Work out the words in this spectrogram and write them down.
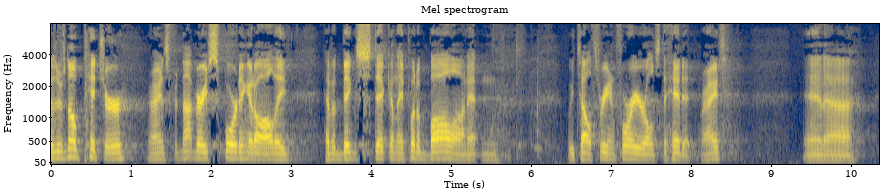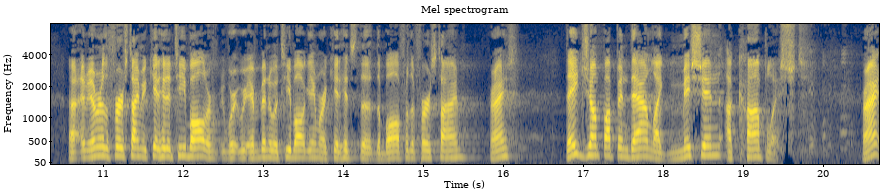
um, there's no pitcher, right? It's not very sporting at all. They have a big stick and they put a ball on it and we tell three and four year olds to hit it, right? And uh, uh, remember the first time your kid hit a T-ball, or were, ever been to a T-ball game where a kid hits the, the ball for the first time, right? They jump up and down like mission accomplished, right?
